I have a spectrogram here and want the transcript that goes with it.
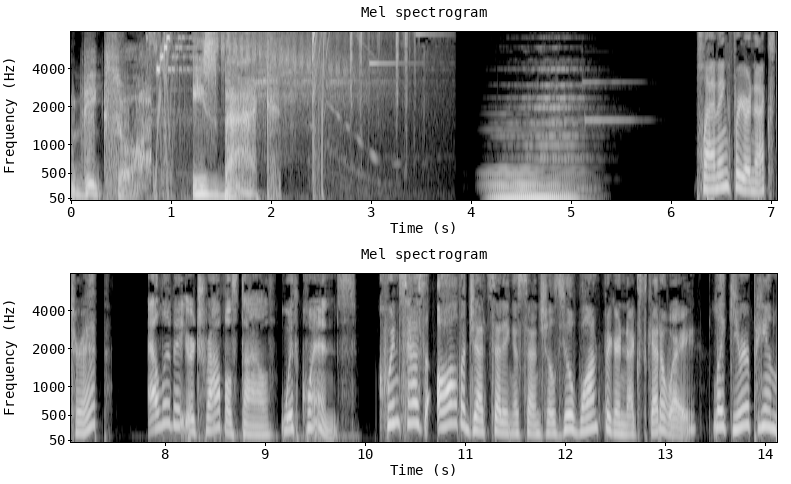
Dixo is back. Planning for your next trip? Elevate your travel style with Quince. Quince has all the jet setting essentials you'll want for your next getaway, like European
